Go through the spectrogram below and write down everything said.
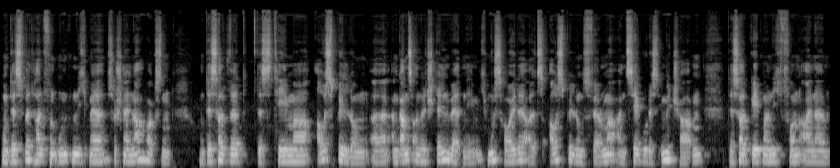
Und das wird halt von unten nicht mehr so schnell nachwachsen. Und deshalb wird das Thema Ausbildung äh, einen ganz anderen Stellenwert nehmen. Ich muss heute als Ausbildungsfirma ein sehr gutes Image haben. Deshalb geht man nicht von einer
